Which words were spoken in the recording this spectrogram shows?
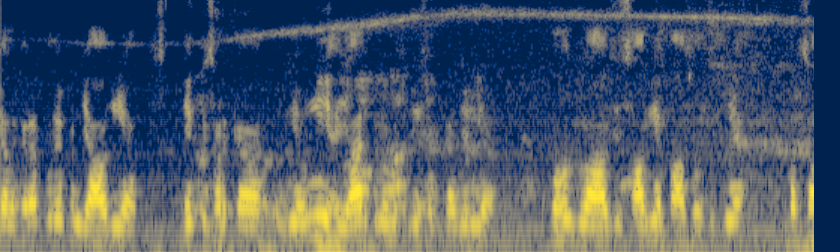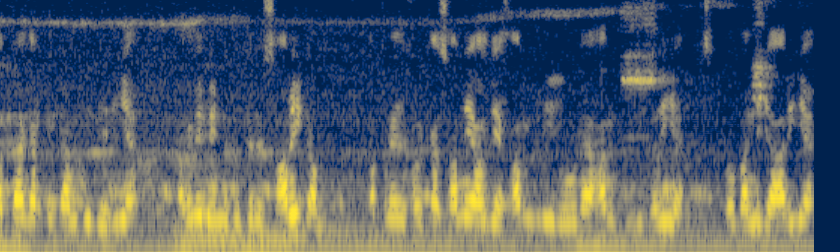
ਗੱਲ ਕਰਾਂ ਪੂਰੇ ਪੰਜਾਬ ਦੀਆਂ ਲਿੰਕ ਸੜਕਾਂ ਦੀਆਂ 19000 ਕਿਲੋਮੀਟਰ ਦੀਆਂ ਸੜਕਾਂ ਜਿਹੜੀਆਂ ਬਹੁਤ ਬੁਰਾ ਹਾਲ ਸੀ ਸਾਰੀਆਂ ਪਾਸ ਹੋ ਚੁੱਕੀਆਂ। ਬਰਸਾਤਾਂ ਕਰਕੇ ਕੰਮ ਦੀ ਦੇਰੀ ਹੈ। ਅਗਲੇ ਮਹੀਨੇ ਤੋਂ ਫਿਰ ਸਾਰੇ ਕੰਮ ਆਪਣੇ ਹਲਕਾ ਸਾਹਨੇਵਾਲ ਦੇ ਹਰ ਜਿਹੜੀ ਰੋਡ ਹੈ, ਹਰ ਜਿਹੜੀ ਗਲੀ ਹੈ, ਉਹ ਬਣਨ ਜਾ ਰਹੀ ਹੈ।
